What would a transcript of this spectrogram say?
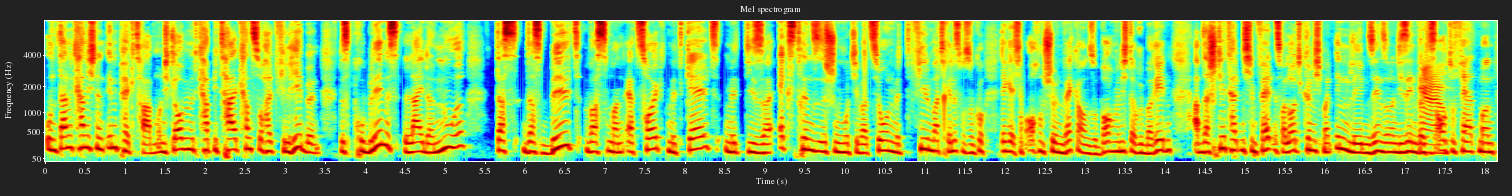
Und dann kann ich einen Impact haben. Und ich glaube, mit Kapital kannst du halt viel hebeln. Das Problem ist leider nur, dass das Bild, was man erzeugt mit Geld, mit dieser extrinsischen Motivation, mit viel Materialismus und Co. Digga, ich habe auch einen schönen Wecker und so, brauchen wir nicht darüber reden. Aber das steht halt nicht im Verhältnis, weil Leute können nicht mein Innenleben sehen, sondern die sehen, welches Ja, ja. Auto fährt man.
